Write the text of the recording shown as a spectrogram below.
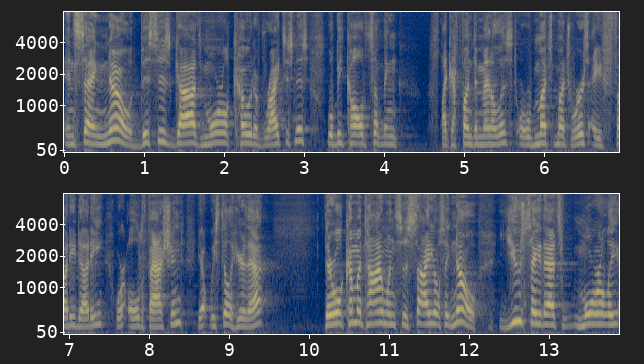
in saying, no, this is God's moral code of righteousness, will be called something like a fundamentalist, or much, much worse, a fuddy duddy or old fashioned. Yet we still hear that. There will come a time when society will say, no, you say that's morally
